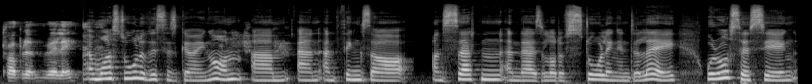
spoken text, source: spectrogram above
problem really and whilst all of this is going on um, and and things are uncertain and there's a lot of stalling and delay, we're also seeing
